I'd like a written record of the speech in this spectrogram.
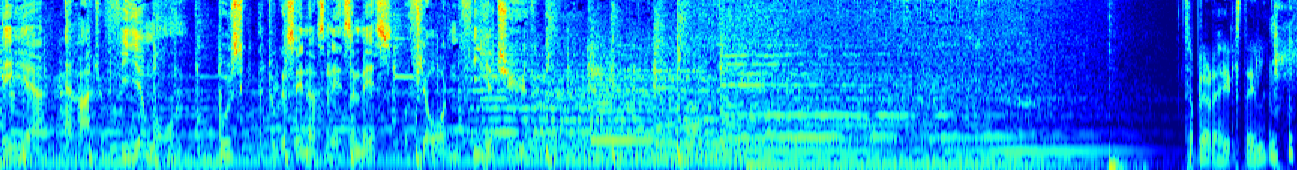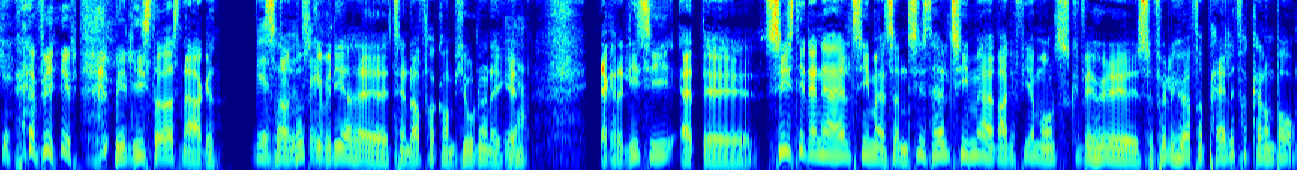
Det her er Radio 4 morgen. Husk, at du kan sende os en sms på 1424. Så blev der helt stille. vi, vi er lige stået og snakket. Så nu skal vi lige have øh, tændt op for computerne igen. Ja. Jeg kan da lige sige, at øh, sidst i den her halve time, altså den sidste halve time af Radio 4 morgen, så skal vi høre, selvfølgelig høre fra Palle fra Kalundborg.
